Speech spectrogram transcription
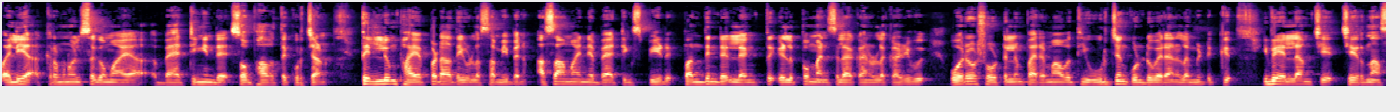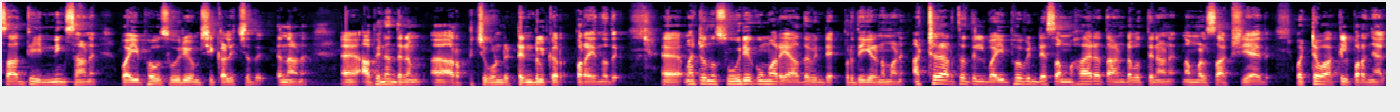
വലിയ ആക്രമണോത്സുകമായ ബാറ്റിങ്ങിന്റെ സ്വഭാവത്തെക്കുറിച്ചാണ്. തെല്ലും ഭയപ്പെടാതെയുള്ള സമീപനം അസാമാന്യ ബാറ്റിംഗ് സ്പീഡ് പന്തിന്റെ ലെങ്ത് എളുപ്പം മനസ്സിലാക്കാനുള്ള കഴിവ് ഓരോ ഷോട്ടിലും പരമാവധി ഊർജം കൊണ്ടുവരാനുള്ള മിടുക്ക്. ഇവയെല്ലാം ചേർന്ന അസാധ്യ ഇന്നിങ്സാണ് വൈഭവ് സൂര്യവംശി കളിച്ചത് എന്നാണ് അഭിനന്ദനം അർപ്പിച്ചുകൊണ്ട് ടെണ്ടുൽക്കർ പറയുന്നത്. മറ്റൊന്ന് സൂര്യകുമാർ യാദവിന്റെ പ്രതികരണമാണ്. അക്ഷരാർത്ഥത്തിൽ വൈഭവിന്റെ സംഹാര താണ്ഡവത്തിനാണ് നമ്മൾ സാക്ഷിയായത്. ഒറ്റവാക്കിൽ പറഞ്ഞാൽ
